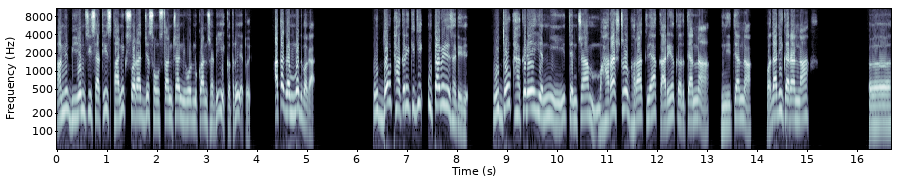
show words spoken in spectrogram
आम्ही बीएमसी साठी स्थानिक स्वराज्य संस्थांच्या निवडणुकांसाठी एकत्र येतोय. आता गंमत बघा. उद्धव ठाकरे किती उतावेळीसाठी उद्धव ठाकरे यांनी त्यांच्या महाराष्ट्रभरातल्या कार्यकर्त्यांना नेत्यांना पदाधिकाऱ्यांना अं,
